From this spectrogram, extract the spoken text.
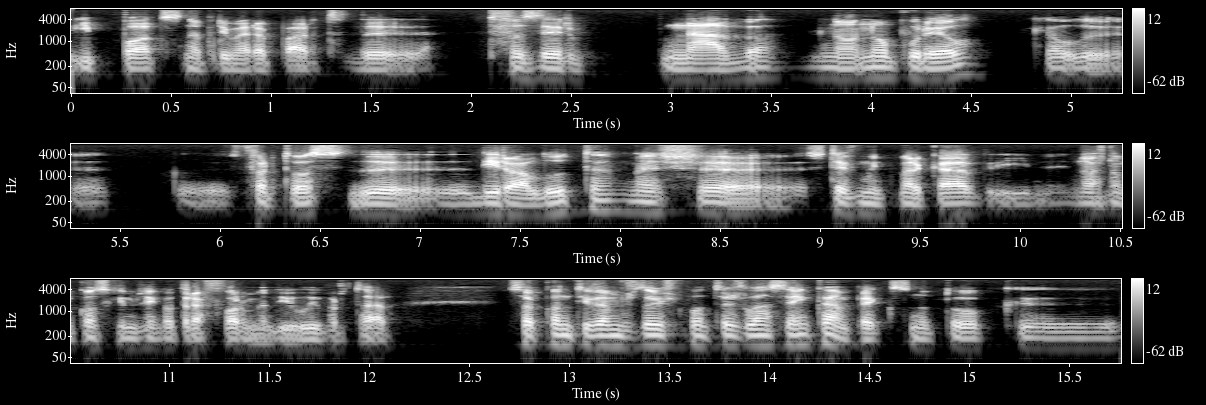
hipótese na primeira parte de, de fazer nada, não, não por ele, que ele fartou-se de, de, ir à luta, mas uh, esteve muito marcado e nós não conseguimos encontrar forma de o libertar. Só que quando tivemos dois pontas de lança em campo é que se notou que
